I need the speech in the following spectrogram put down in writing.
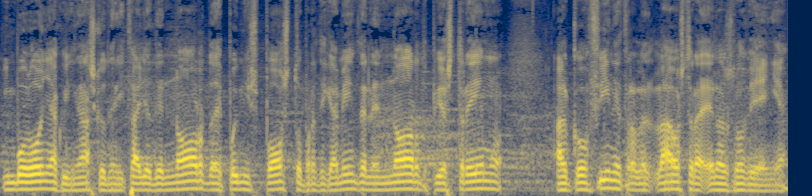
in Bologna, quindi nasco nell'Italia del nord e poi mi sposto praticamente nel nord più estremo al confine tra l'Austria e la Slovenia,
